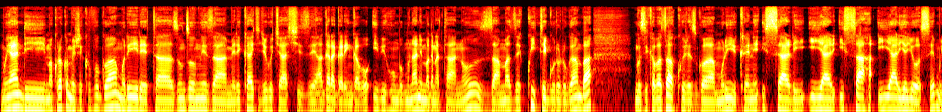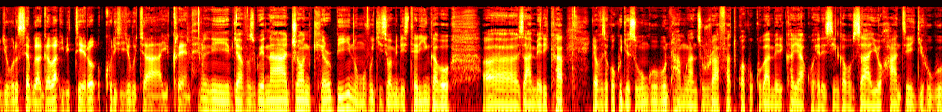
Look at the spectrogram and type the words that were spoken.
Mu yandi makuru akomeje kuvugwa muri leta zunze ubumwe za amerika iki gihugu cyashyize ahagaragara ingabo ibihumbi umunani magana atanu zamaze kwitegura urugamba ngo zikaba zakoherezwa muri Ukraine isaha iyo ari yo yose mu gihe uburusiya bwagaba ibitero kuri iki gihugu cya Ukraine. Ni byavuzwe na john kirby ni umuvugizi wa minisiteri y'ingabo za amerika. Yavuze ko kugeza ubu ngubu nta mwanzuro urafatwa ku kuba amerika yakohereza ingabo zayo hanze y'igihugu.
